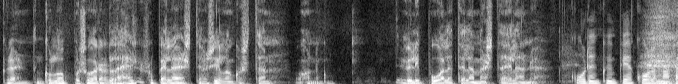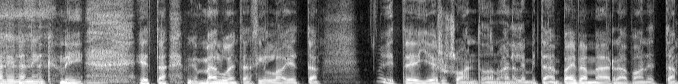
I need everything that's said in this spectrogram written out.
kyllä nyt niin loppusuora lähes, rupeaa lähestyä silloin, kun sitä on, on niin yli puolet elämästä elänyt. 60 ja kuoleman välillä. Niin, niin, että mä luen tämän sillä lailla, että, että ei Jeesus ole antanut hänelle mitään päivämäärää, vaan että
